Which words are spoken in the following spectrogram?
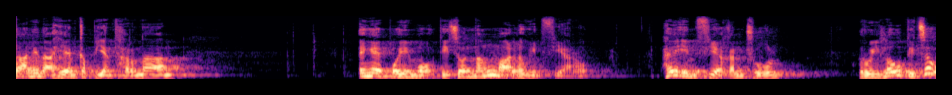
zanin a hian ka pian tharnan enge poimo ti chon nang ma lo in fiaro hei in fia kan chul rui lo ti chau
